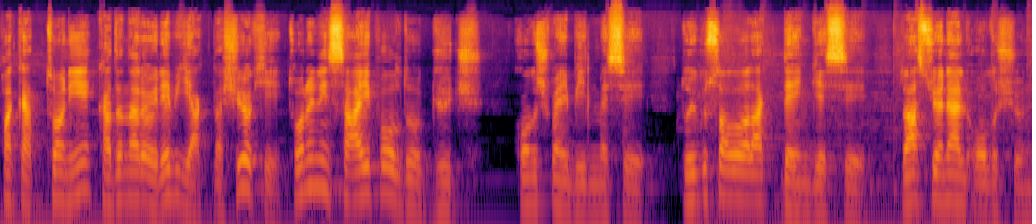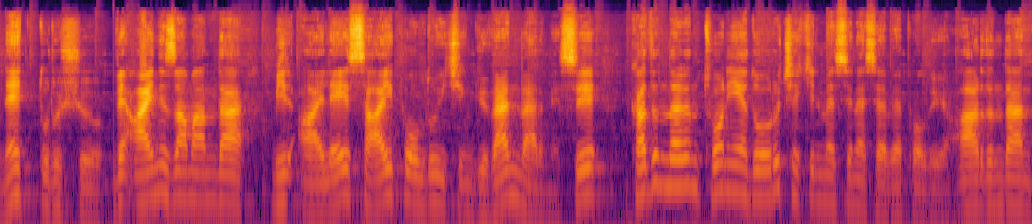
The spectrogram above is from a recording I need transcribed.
Fakat Tony kadınlara öyle bir yaklaşıyor ki Tony'nin sahip olduğu güç, konuşmayı bilmesi, duygusal olarak dengesi, rasyonel oluşu, net duruşu ve aynı zamanda bir aileye sahip olduğu için güven vermesi kadınların Tony'ye doğru çekilmesine sebep oluyor. Ardından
